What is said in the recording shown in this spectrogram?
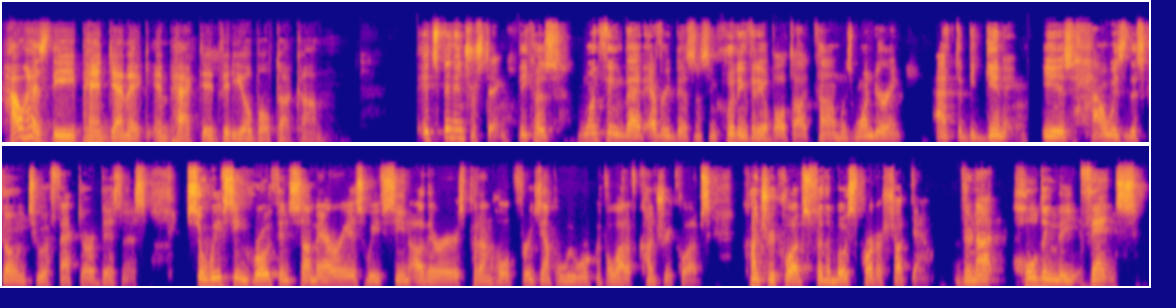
How has the pandemic impacted videobolt.com? It's been interesting because one thing that every business, including videobolt.com, was wondering at the beginning is how is this going to affect our business? So we've seen growth in some areas, we've seen other areas put on hold. For example, we work with a lot of country clubs. Country clubs, for the most part, are shut down. They're not holding the events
